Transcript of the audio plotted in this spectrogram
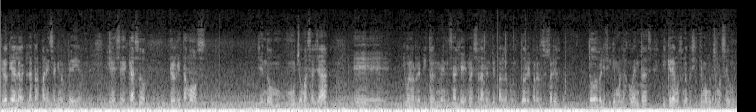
Creo que era la, la transparencia que nos pedía. Y en ese caso, creo que estamos yendo mucho más allá. Eh, y bueno, repito, el mensaje no es solamente para los conductores, para los usuarios, todos verifiquemos las cuentas y creemos un ecosistema mucho más seguro.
